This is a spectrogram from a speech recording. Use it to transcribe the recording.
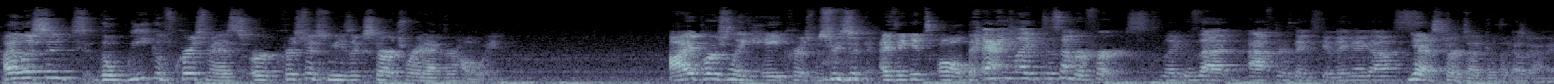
I listen to the week of Christmas, or Christmas music starts right after Halloween. I personally hate Christmas music. I think it's all bad. I mean, like December first. Like, is that after Thanksgiving? I guess. Yeah, it starts after Okay. Thanksgiving.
